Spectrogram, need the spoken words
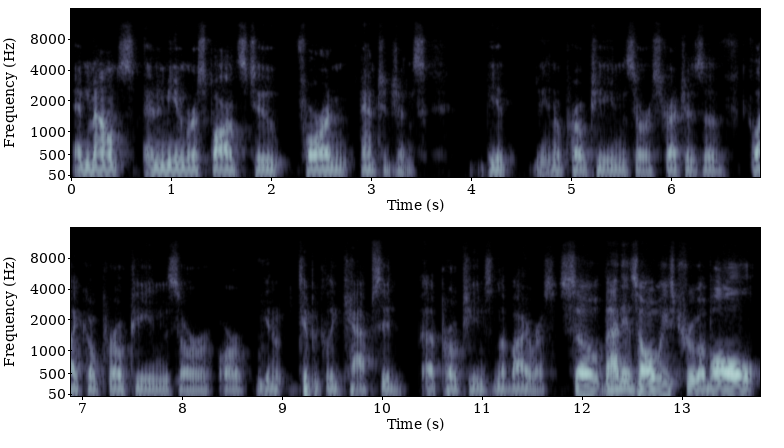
and mounts an immune response to foreign antigens be it you know proteins or stretches of glycoproteins or or you know typically capsid uh, proteins in the virus. So that is always true of all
